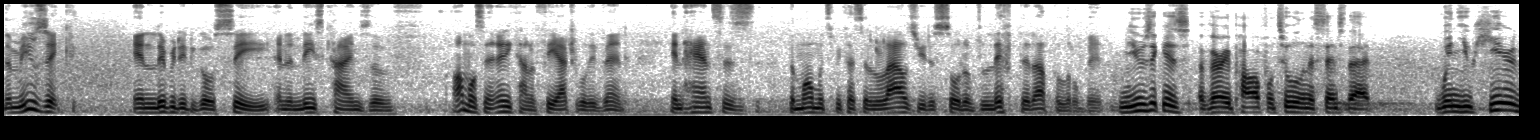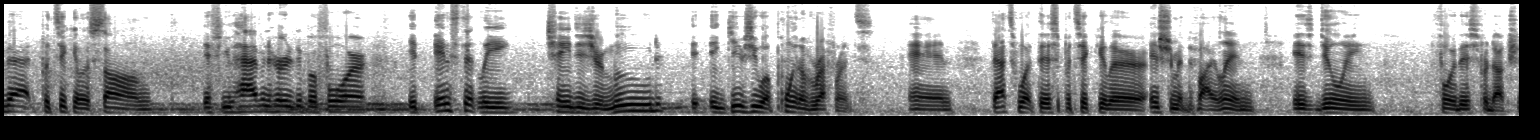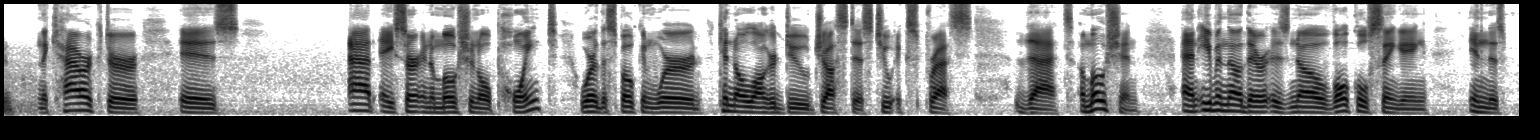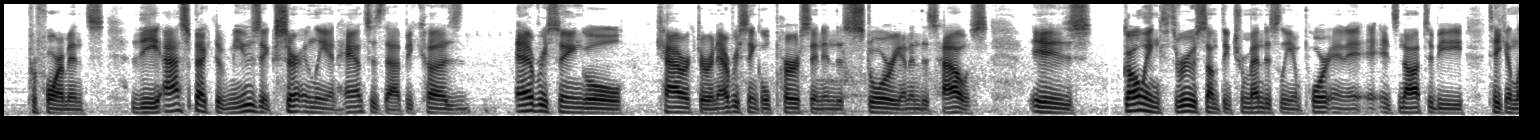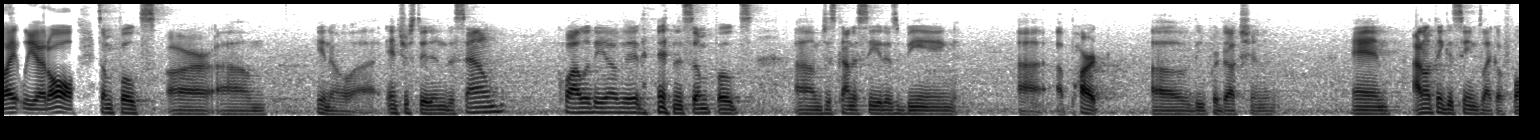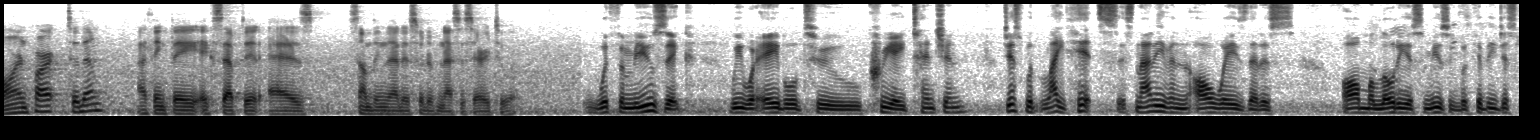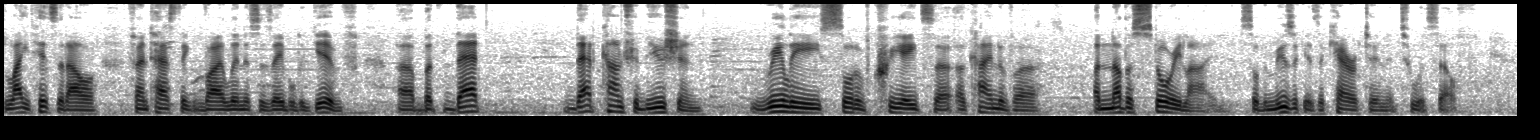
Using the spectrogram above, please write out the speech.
The music in Liberty to Go See and in these kinds of, almost in any kind of theatrical event, enhances the moments because it allows you to sort of lift it up a little bit. Music is a very powerful tool in the sense that when you hear that particular song, if you haven't heard it before, it instantly changes your mood. It, it gives you a point of reference. And that's what this particular instrument, the violin, is doing for this production. The character is at a certain emotional point where the spoken word can no longer do justice to express that emotion. And even though there is no vocal singing in this performance, the aspect of music certainly enhances that because every single character and every single person in this story and in this house is going through something tremendously important. it's not to be taken lightly at all. Some folks are, um, you know, uh, interested in the sound quality of it, and some folks um, just kind of see it as being uh, a part of the production. And I don't think it seems like a foreign part to them. I think they accept it as something that is sort of necessary to it. With the music, we were able to create tension just with light hits. It's not even always that it's all melodious music, but could be just light hits that our fantastic violinist is able to give. Uh, but that, that contribution really sort of creates a, a kind of a, another storyline. So the music is a character in it to itself.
